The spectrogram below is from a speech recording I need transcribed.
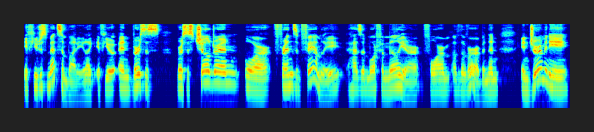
if you just met somebody. Like if you and versus versus children or friends and family has a more familiar form of the verb. And then in Germany,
